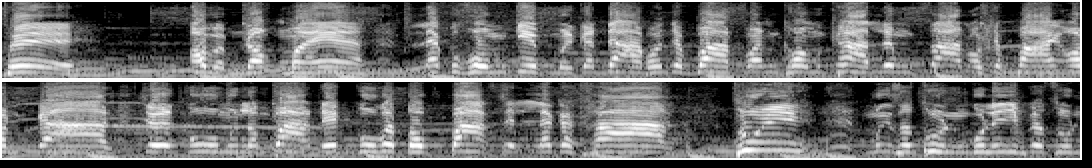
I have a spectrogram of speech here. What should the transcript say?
เพ่เอาแบบนอกไหมอะและกูคมกิบเหมือนกระดาษพร้อมจะบาดฟันคมขาดเริ่มซาดออกจากปลายอ่อนกลาง เจอกูมึงลำบากเด็กกูก็ตบปากเสร็จแล้วก็คาง ทุยมึงสะทุนกูเลยหยิบกระสุน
